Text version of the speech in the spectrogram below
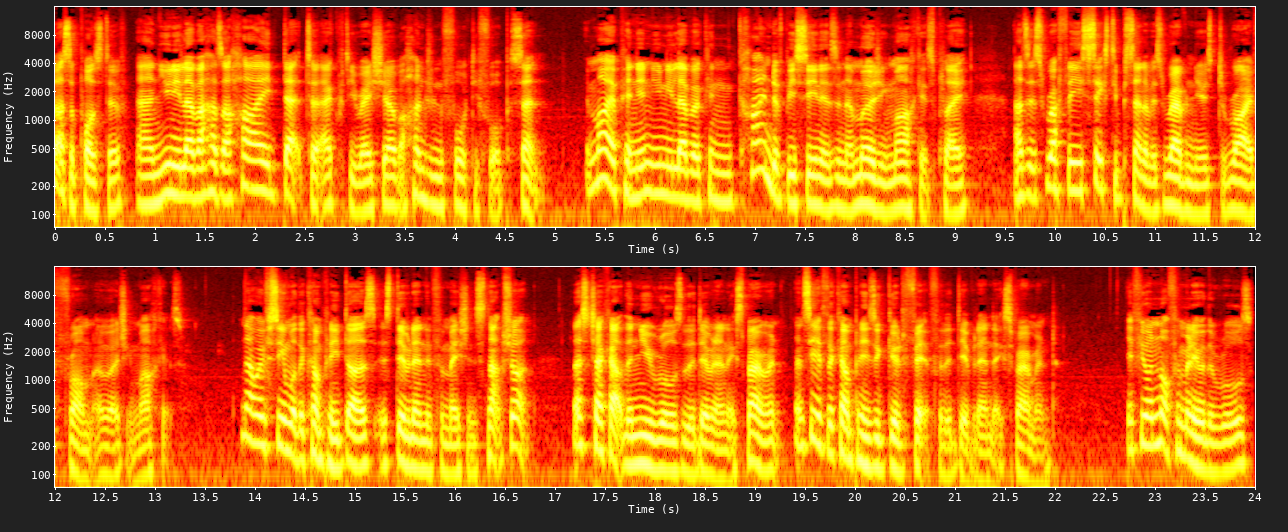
so that's a positive. And Unilever has a high debt to equity ratio of 144%. In my opinion, Unilever can kind of be seen as an emerging markets play, as it's roughly 60% of its revenue is derived from emerging markets. Now we've seen what the company does, its dividend information snapshot. Let's check out the new rules of the dividend experiment and see if the company is a good fit for the dividend experiment. If you're not familiar with the rules,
